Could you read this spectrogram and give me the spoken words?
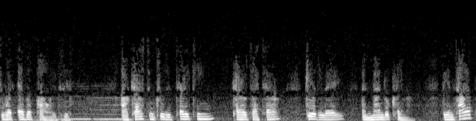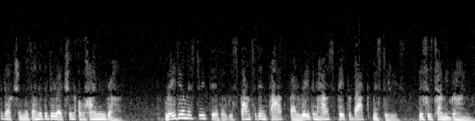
to whatever power exists. Our cast included Teri Keane, Carol Teitel, Keir Dullea, and Mandel Kramer. The entire production was under the direction of Himan Brown. Radio Mystery Theater was sponsored in part by Raven House Paperback Mysteries. This is Tammy Grimes,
